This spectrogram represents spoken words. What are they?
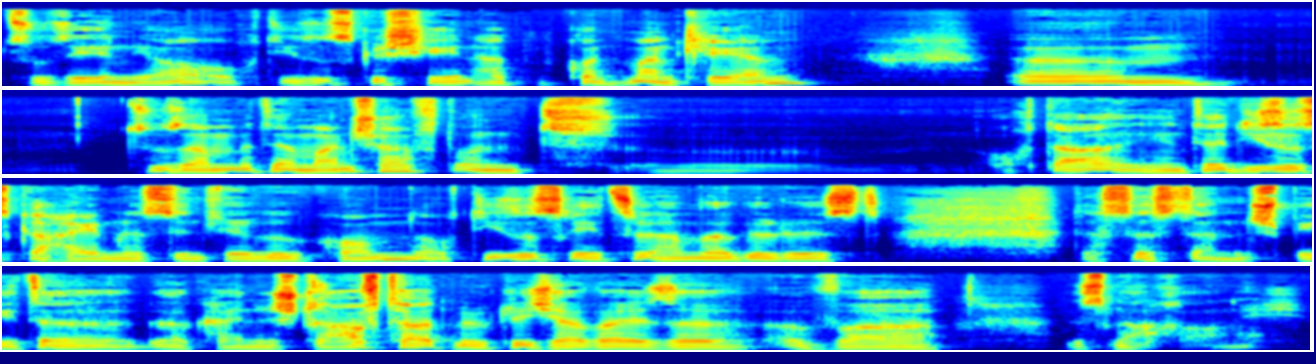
zu sehen, ja, auch dieses Geschehen hat, konnte man klären zusammen mit der Mannschaft und äh, auch da hinter dieses Geheimnis sind wir gekommen. Auch dieses Rätsel haben wir gelöst, dass das dann später gar keine Straftat möglicherweise war, ist nachrangig.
